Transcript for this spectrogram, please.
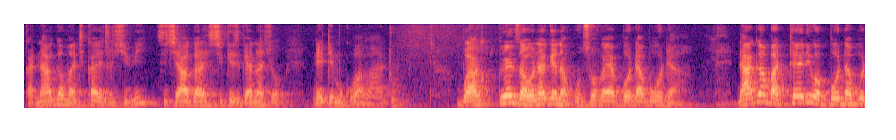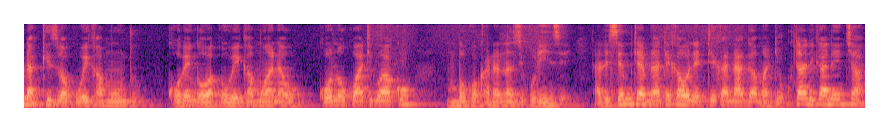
Kanagamba nti kale ekyo kibi sikyagala kikirizigana nakyo naye temukuba abantu bwagenza awo nagenda ku nsonga ya bodaboda n'agamba teri wa bodaboda akkirizibwa kuweeka muntu kobe nga oweeka mwana wo koona okwatibwako mboko kanana zikulinze. At the same time n'ateekawo netteeka n'agamba nti okutandika n'enkya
